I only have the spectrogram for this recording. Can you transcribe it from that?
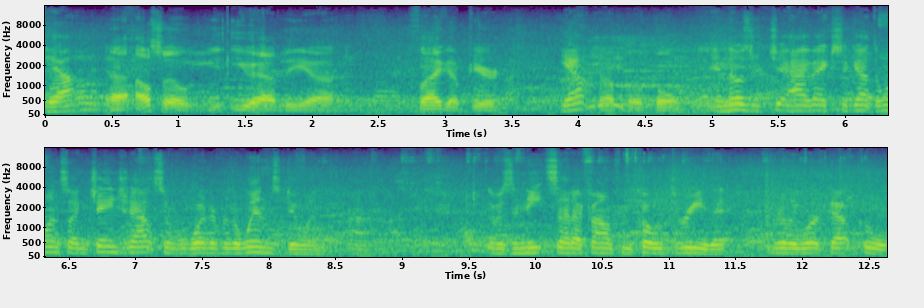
Yeah. Uh, also, you have the uh, flag up here. Yeah. Top of the pole. And those are I've actually got the ones so I can change it out so whatever the wind's doing. Uh, there was a neat set I found from Code 3 that really worked out cool.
